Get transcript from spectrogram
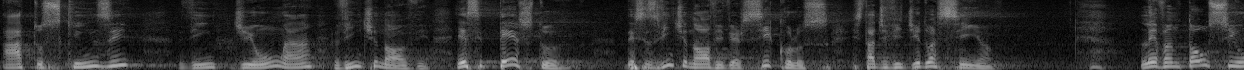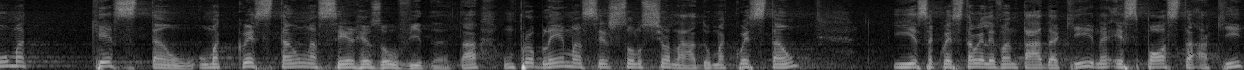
Atos 15, de 1 a 29. Esse texto, desses 29 versículos, está dividido assim. Levantou-se uma questão, uma questão a ser resolvida, tá? Um problema a ser solucionado, uma questão e essa questão é levantada aqui, né, exposta aqui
